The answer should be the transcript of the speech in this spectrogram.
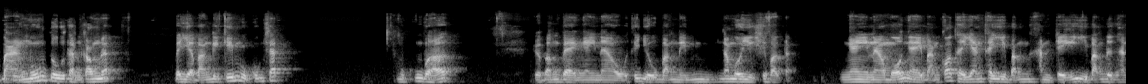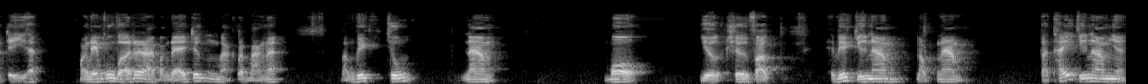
Bạn muốn tu thành công đó bây giờ bạn đi kiếm một cuốn sách một cuốn vở rồi bạn về ngày nào thí dụ bạn niệm năm mô dược sư phật đó. ngày nào mỗi ngày bạn có thời gian thay vì bạn hành trì cái gì bạn đừng hành trì gì hết. Bạn đem cuốn vở đó ra bạn để trước mặt là bạn đó. Bạn viết chúng nam mô dược sư phật thì viết chữ nam đọc nam. Và thấy chữ nam nha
